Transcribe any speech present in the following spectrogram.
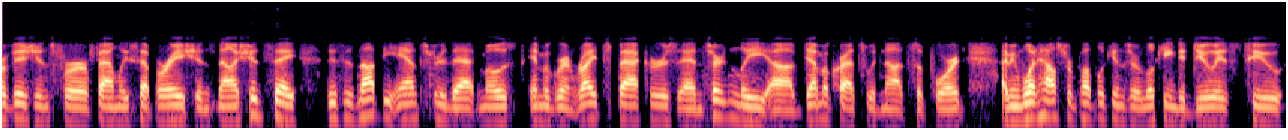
provisions for family separations. Now, I should say this is not the answer that most immigrant rights backers and certainly uh, Democrats would not support. I mean, what House Republicans are looking to do is to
